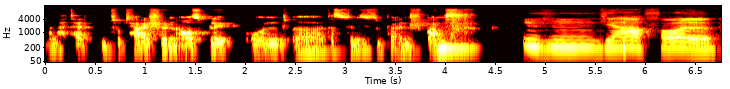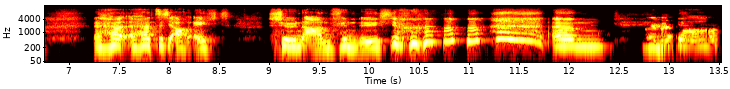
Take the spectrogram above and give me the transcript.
man hat halt einen total schönen Ausblick und äh, das finde ich super entspannt. Mhm, ja, voll. Hör, hört sich auch echt schön an, finde ich. ähm, ja.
